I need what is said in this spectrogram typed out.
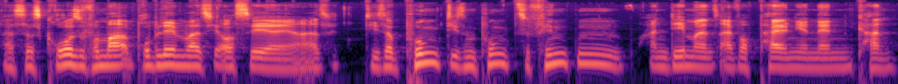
Das ist das große Problem, was ich auch sehe, ja. Also dieser Punkt, diesen Punkt zu finden, an dem man es einfach Pioneer nennen kann.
